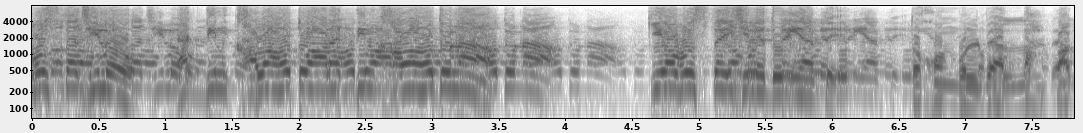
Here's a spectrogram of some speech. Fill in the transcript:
অবস্থা ছিল। একদিন খাওয়া হতো আর একদিন খাওয়া হতো না। কি অবস্থায় ছিলে দুনিয়াতে? তখন বলবে আল্লাহ পাক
